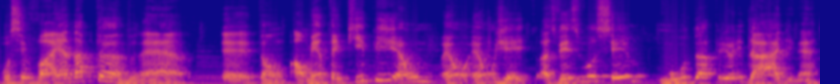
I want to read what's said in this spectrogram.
você vai adaptando, né? É, então, aumenta a equipe é um, é, um, é um jeito. Às vezes você muda a prioridade, né?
